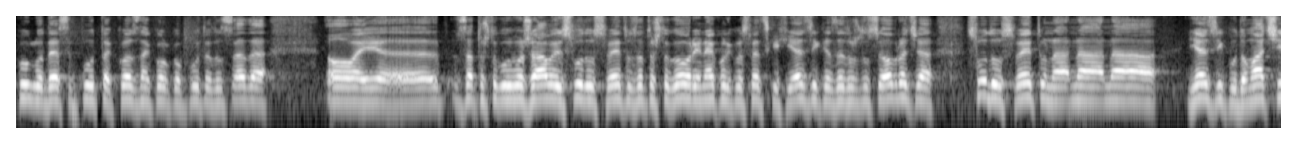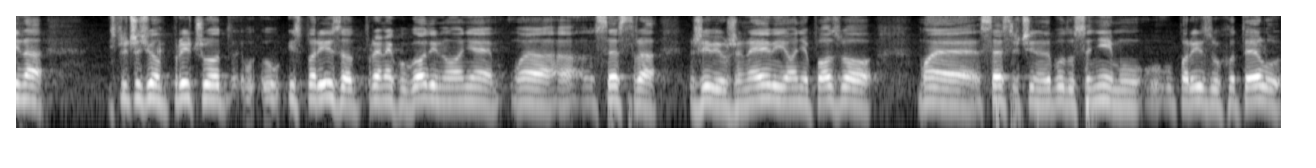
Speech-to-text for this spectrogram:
kuglu deset puta, ko zna koliko puta do sada, ovaj, e, zato što ga uvažavaju svuda u svetu, zato što govori nekoliko svetskih jezika, zato što se obraća svuda u svetu na, na, na jeziku domaćina, Ispričat ću vam priču od, iz Pariza od pre neku godinu. On je, moja sestra živi u Ženevi i on je pozvao moje sestričine da budu sa njim u, u Parizu u hotelu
